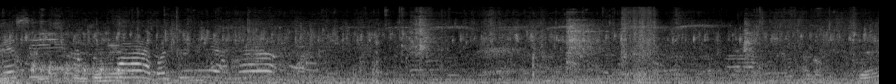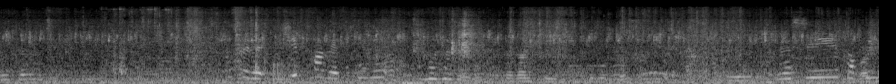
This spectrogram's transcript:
Merci, bonne journée. C'est les chips crevettes pour vous. Merci. Bonne journée.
